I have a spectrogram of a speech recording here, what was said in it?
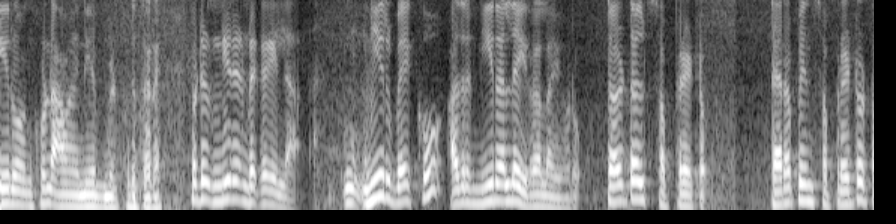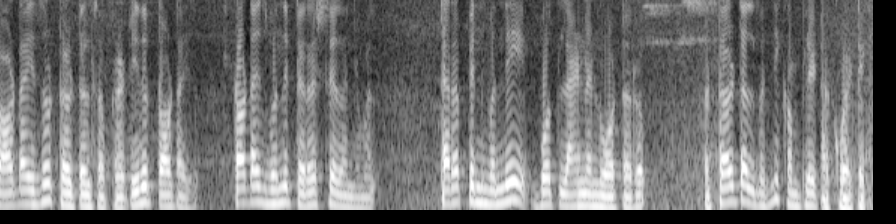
ನೀರು ಅಂದ್ಕೊಂಡು ಆಮೆ ನೀರು ಬಿಟ್ಬಿಡ್ತಾರೆ. ಬಟ್ ನೀರೇನು ಬೇಕಾಗಿಲ್ಲ? ನೀರು ಬೇಕು ಆದರೆ ನೀರಲ್ಲೇ ಇರಲ್ಲ ಇವರು. Turtle separate terrapin separate tortoise turtle separate ಇದು ಟಾಟೈಸ್ ಟಾಟೈಸ್ ಬಂದು ಟೆರೆಸ್ಟ್ರಿಯಲ್ ಅನಿಮಲ್ ಟೆರಪಿನ್ ಬಂದು both land and water turtle ಬಂದು ಕಂಪ್ಲೀಟ್ ಅಕ್ವಾಟಿಕ್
